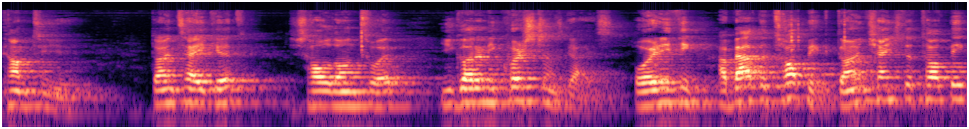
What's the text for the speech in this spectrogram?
come to you, don't take it, just hold on to it. You got any questions, guys? Or anything about the topic? Don't change the topic.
